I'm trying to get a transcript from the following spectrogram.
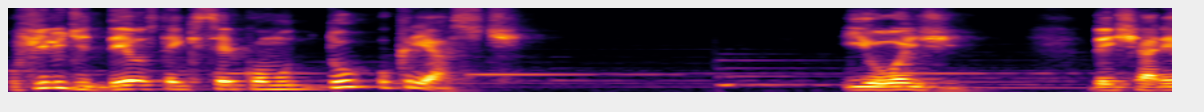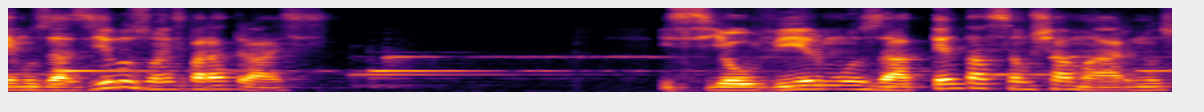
O Filho de Deus tem que ser como tu o criaste. E hoje deixaremos as ilusões para trás. E se ouvirmos a tentação chamar-nos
